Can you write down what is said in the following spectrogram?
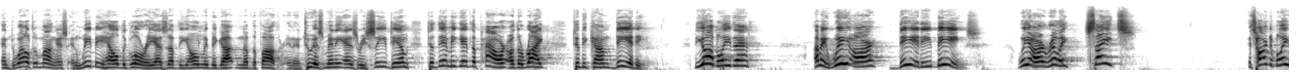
and dwelt among us, and we beheld the glory as of the only begotten of the Father. And to as many as received him, to them he gave the power or the right to become deity. Do you all believe that? I mean, we are deity beings. We are really saints. It's hard to believe.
